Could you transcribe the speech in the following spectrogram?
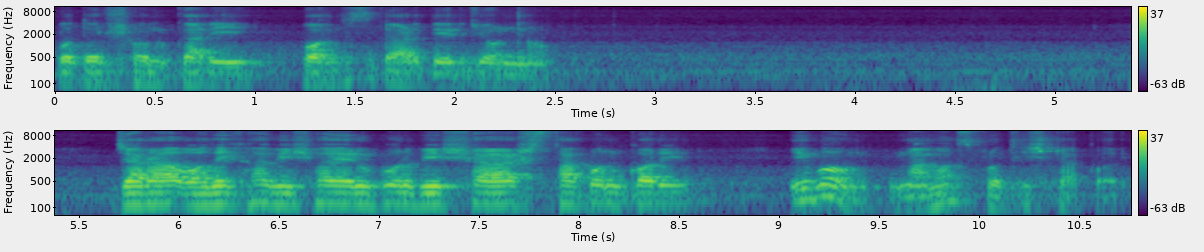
প্রদর্শনকারী পরহেজগারদের জন্য। যারা অদেখা বিষয়ের উপর বিশ্বাস স্থাপন করে এবং নামাজ প্রতিষ্ঠা করে।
